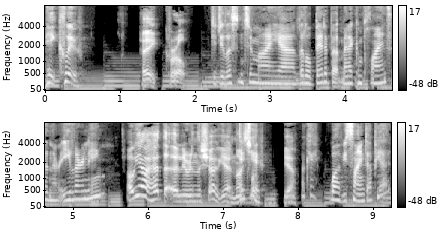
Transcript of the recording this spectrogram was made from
Hey, Clue, Hey, Carole. Did you listen to my uh, little bit about meta compliance and their e learning? Oh yeah, I heard that earlier in the show. Yeah, nice Did you? one. Yeah. Okay. Well, have you signed up yet?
